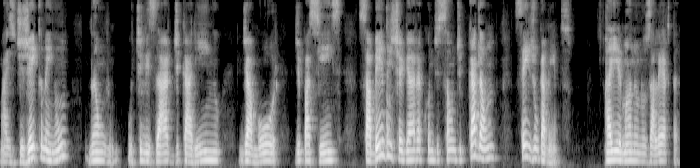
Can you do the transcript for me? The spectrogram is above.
mas de jeito nenhum não utilizar de carinho, de amor, de paciência sabendo enxergar a condição de cada um sem julgamentos. Aí Emmanuel nos alerta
